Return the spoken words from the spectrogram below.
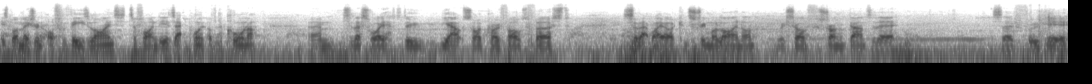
is by measuring off of these lines to find the exact point of the corner. Um, so that's why you have to do the outside profiles first. So that way I can string my line on, which I've strung down to there. So through here,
